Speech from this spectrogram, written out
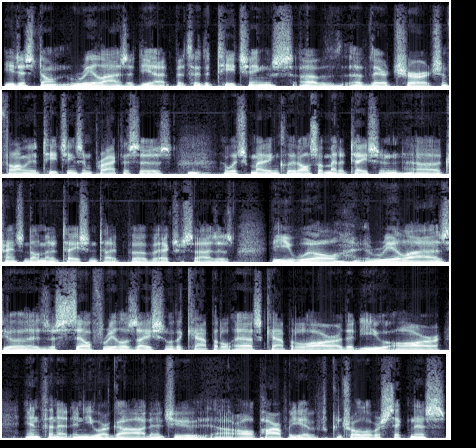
You just don't realize it yet. But through the teachings of of their church and following the teachings and practices, hmm. which might include also meditation, uh, transcendental meditation type of exercises, you will realize you know, there's a self realization with a capital S, capital R that you are infinite and you are God and that you are all powerful. You have control over sickness.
